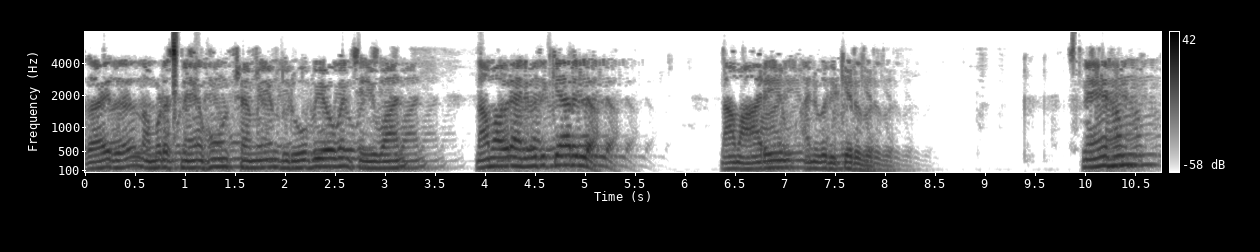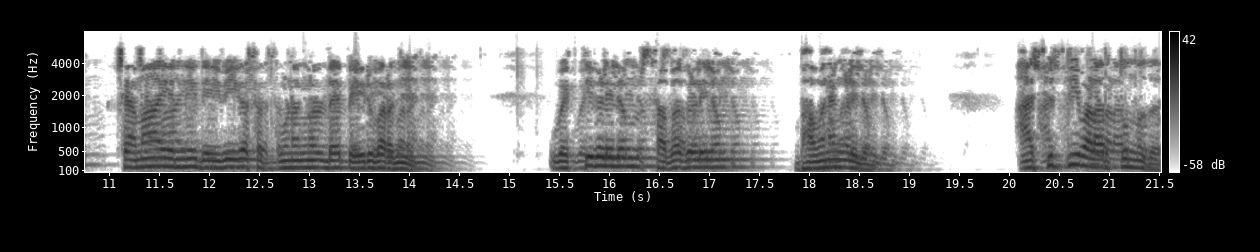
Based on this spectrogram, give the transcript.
അതായത് നമ്മുടെ സ്നേഹവും ക്ഷമയും ദുരുപയോഗം ചെയ്യുവാൻ നാം അവരെ അനുവദിക്കാറില്ല. നാം ആരെയും അനുവദിക്കരുത്. സ്നേഹം ക്ഷമ എന്നീ ദൈവിക സദ്ഗുണങ്ങളുടെ പേര് പറഞ്ഞ് വ്യക്തികളിലും സഭകളിലും ഭവനങ്ങളിലും അശുദ്ധി വളർത്തുന്നത്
